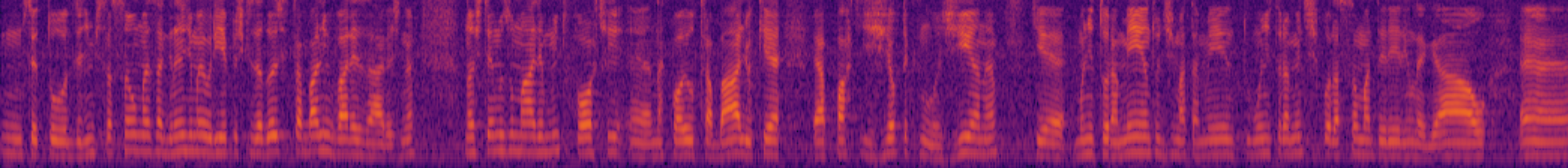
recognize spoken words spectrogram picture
um setor de administração, mas a grande maioria é pesquisadores que trabalham em várias áreas. Né? nós temos uma área muito forte é, na qual eu trabalho, que é, é, a parte de geotecnologia, né? que é monitoramento, desmatamento, monitoramento de exploração madeireira ilegal. É,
